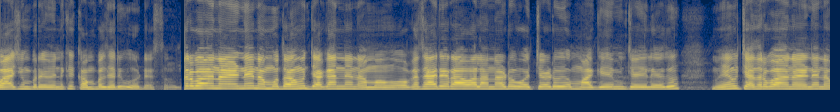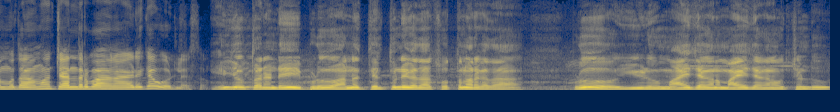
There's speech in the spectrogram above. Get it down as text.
భాషం ప్రవీణ్కి కంపల్సరీ ఓటేస్తాం. చంద్రబాబు నాయుడునే నమ్ముతాము జగన్నే నమ్మము. ఒకసారి రావాలన్నాడు వచ్చాడు మాకేం చేయలేదు. మేము చంద్రబాబు నాయుడునే నమ్ముతాము చంద్రబాబు నాయుడుకే ఓట్లేస్తాం. ఏం చెబుతారండి? ఇప్పుడు అన్నది తెలుతున్నాయి కదా చూస్తున్నారు కదా. ఇప్పుడు ఈడు మాయ జగన్ మాయ జగన్ వచ్చిండు.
